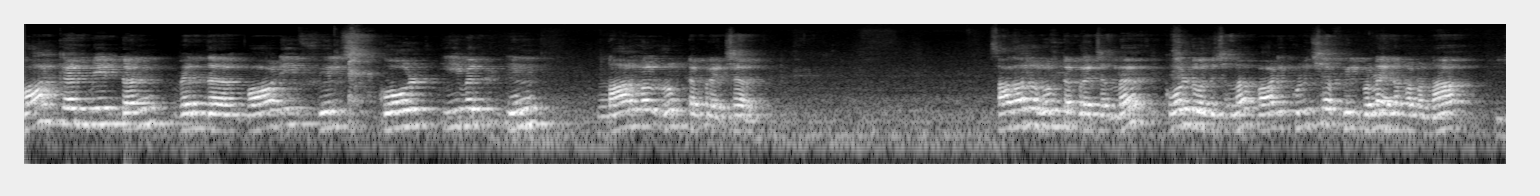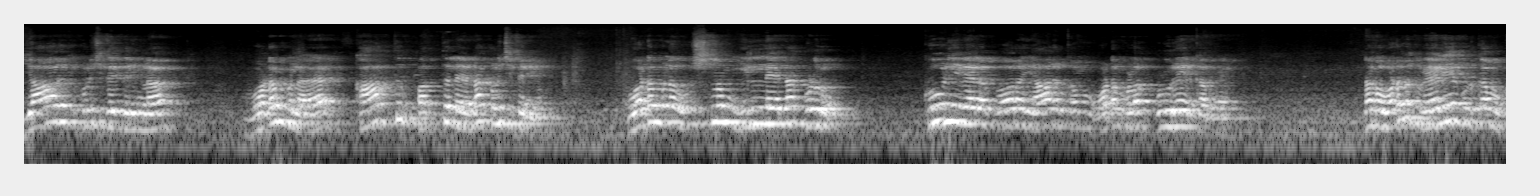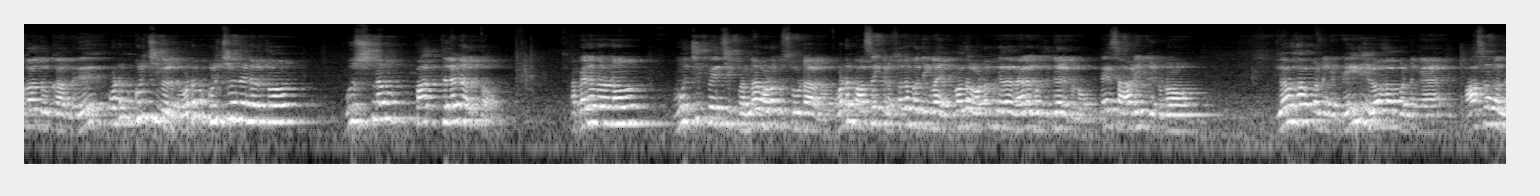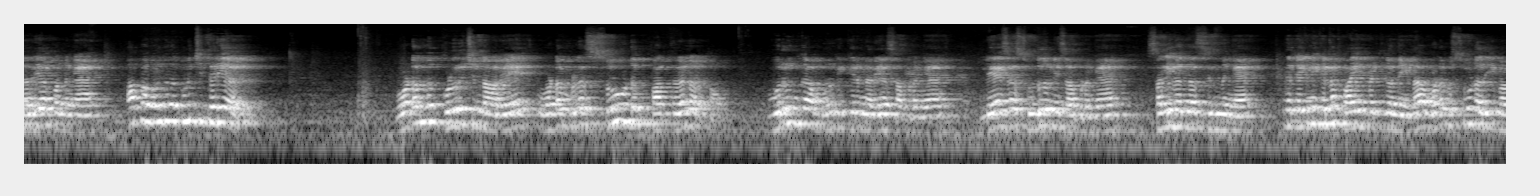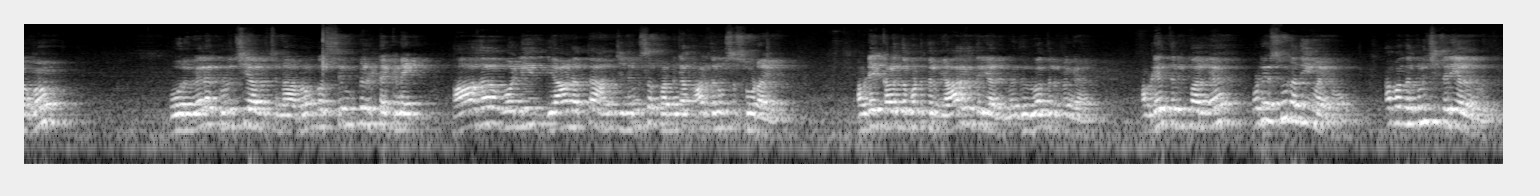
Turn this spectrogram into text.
What can be done when the body feels cold even in normal room temperature? சாதாரண room டெம்பரேச்சரில் cold வந்துச்சுன்னா body குளிர்ச்சியாக feel பண்ணால் என்ன பண்ணணும்னா யாருக்கு குளிச்சு தெரியும் தெரியுங்களா? உடம்புல காற்று பத்தலைன்னா குளிச்சு தெரியும். உடம்புல உஷ்ணம் இல்லைன்னா குளிரும். கூலி வேலை போகிற யாருக்கும் உடம்புல குளிரே இருக்காதுங்க. நம்ம உடம்புக்கு வேலையே கொடுக்காம உட்காந்து உட்காந்து உடம்பு குளிச்சு வருது. உடம்பு குளிச்சு வந்து என்ன அர்த்தம்? உஷ்ணம் பத்துலன்னு அர்த்தம். அப்ப என்ன பண்ணணும்? மூச்சு பயிற்சி பண்ணா உடம்பு சூடாகும். உடம்பு அசைக்கணும். சொன்ன பார்த்தீங்களா எப்போ தான் உடம்புக்கு ஏதாவது வேலை கொடுத்துட்டே இருக்கணும். லேசா ஆடிட்டு இருக்கணும். யோகா பண்ணுங்க. டெய்லி யோகா பண்ணுங்க. ஆசனங்கள் நிறைய பண்ணுங்க. அப்ப உங்களுக்கு குளிச்சு குளிர்ச்சி தெரியாது. உடம்பு குளிர்ச்சினாவே உடம்புல சூடு பத்துலன்னு அர்த்தம். முருங்காய் முருங்கைக்கீரை நிறைய சாப்பிடுங்க. லேசா சுடு தண்ணி சாப்பிடுங்க. சளி வந்தா சிந்துங்க. இந்த டெக்னிக் எல்லாம் பயன்படுத்தி வந்தீங்கன்னா உடம்பு சூடு அதிகமாகும். ஒருவேளை குளிர்ச்சியா இருந்துச்சுன்னா ரொம்ப சிம்பிள் டெக்னிக் ஆக ஒளி தியானத்தை அஞ்சு நிமிஷம் பண்ணுங்க. அடுத்த நிமிஷம் சூடாயிடும். அப்படியே கலந்து மட்டும் திருப்பி யாருக்கும் தெரியாது. மெதுவாக திருப்புங்க. அப்படியே திருப்பாருங்க உடனே சூடு அதிகமாயிடும். அப்போ அந்த குளிர்ச்சி தெரியாது உங்களுக்கு.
